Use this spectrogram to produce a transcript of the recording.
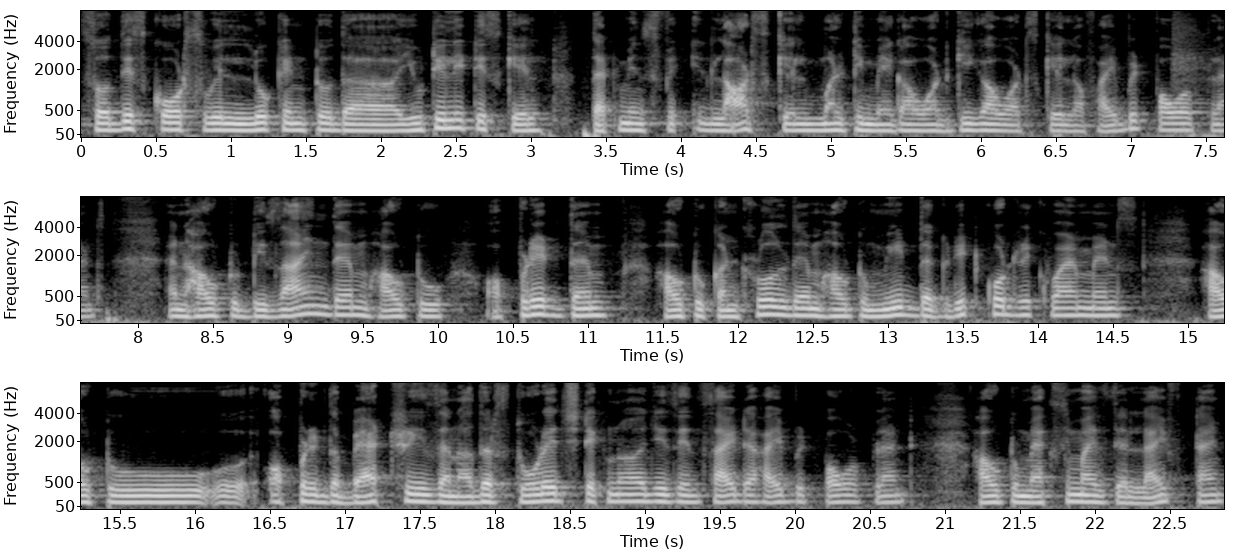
So this course will look into the utility scale. That means large scale multi megawatt gigawatt scale of hybrid power plants and how to design them, how to operate them, how to control them, how to meet the grid code requirements, how to uh, operate the batteries and other storage technologies inside a hybrid power plant, how to maximize their lifetime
